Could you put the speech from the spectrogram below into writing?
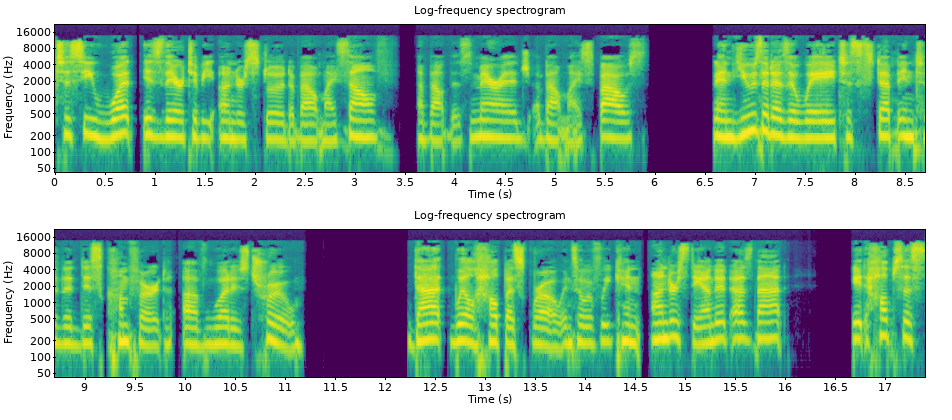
to see what is there to be understood about myself, about this marriage, about my spouse, and use it as a way to step into the discomfort of what is true. That will help us grow. And so if we can understand it as that, it helps us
